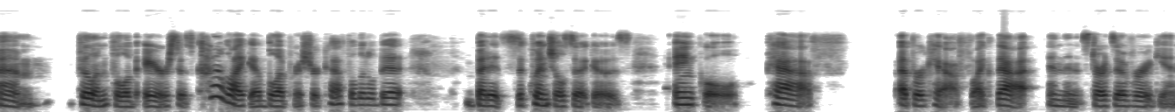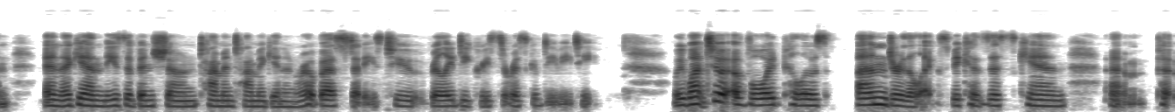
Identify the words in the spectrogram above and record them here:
um, filling full of air. So it's kind of like a blood pressure cuff a little bit, but it's sequential. So it goes ankle, calf, upper calf, like that, and then it starts over again. And again, these have been shown time and time again in robust studies to really decrease the risk of DVT. We want to avoid pillows under the legs because this can um, put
